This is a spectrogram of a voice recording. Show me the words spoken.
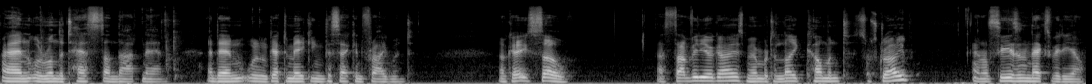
And we'll run the tests on that then. And then we'll get to making the second fragment. Okay, so that's that video guys. Remember to like, comment, subscribe, and I'll see you in the next video.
